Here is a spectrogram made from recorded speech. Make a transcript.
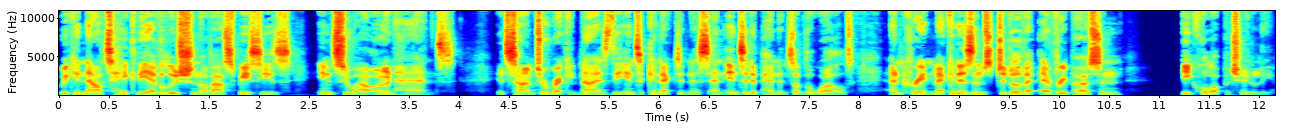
We can now take the evolution of our species into our own hands. It's time to recognize the interconnectedness and interdependence of the world and create mechanisms to deliver every person equal opportunity.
